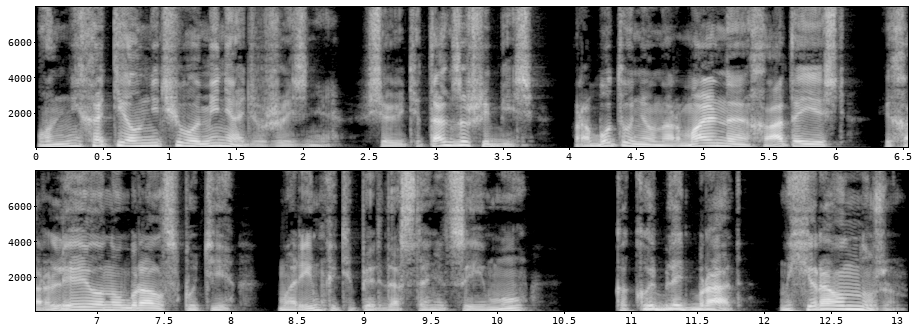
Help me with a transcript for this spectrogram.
Он не хотел ничего менять в жизни. Все ведь и так зашибись. Работа у него нормальная, хата есть, и Харлея он убрал с пути. Маринка теперь достанется ему. Какой, блядь, брат? Нахера он нужен?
